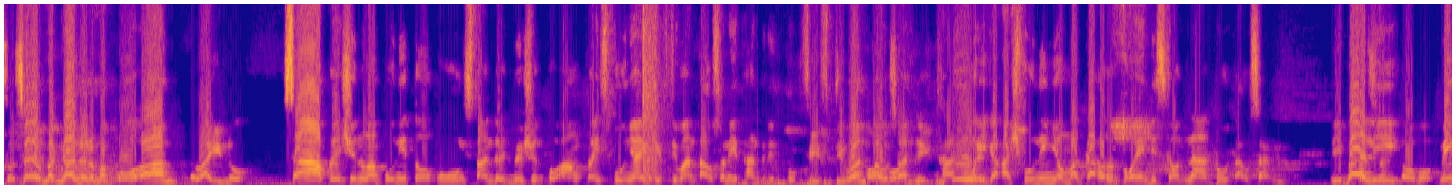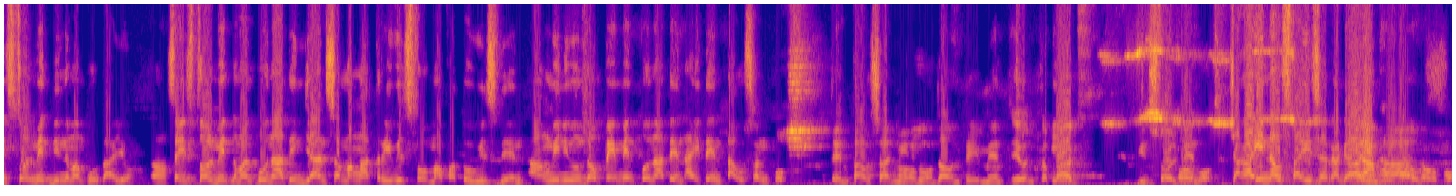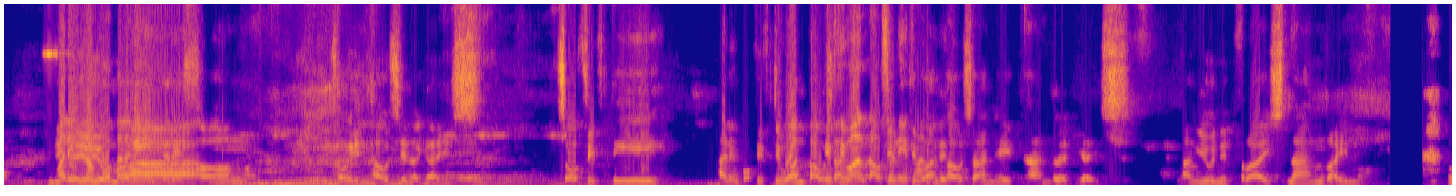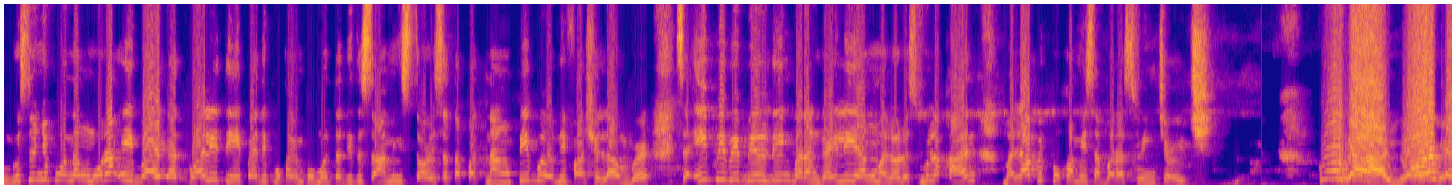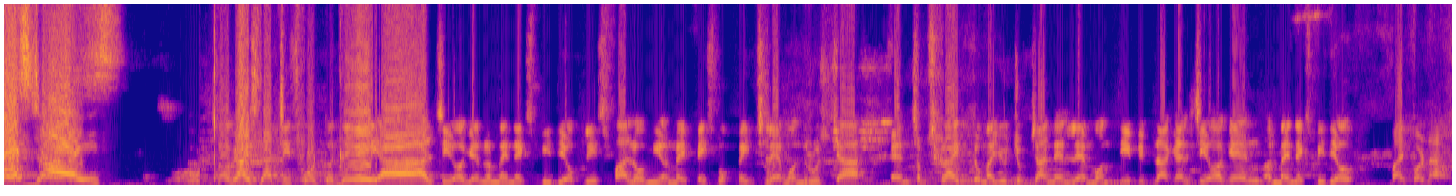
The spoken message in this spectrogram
so sir, magkano naman po ang Rhino? Sa presyo naman po nito, kung standard version po, ang price po niya ay 51,800 po. 51,800. Kung ika-cash po ninyo, magkakaroon po kayong discount na 2,000. Di bali, opo, may installment din naman po tayo. Okay. Sa installment naman po natin dyan, sa mga 3 wheels po, mga pa 2 wheels din, ang minimum down payment po natin ay 10,000 po. 10,000 minimum down payment. Yun, kapag installment. Opo. Tsaka in-house tayo, sir, Ah, kaganda po dyan. in-house. Opo. Hindi Balik kayo lang po yung talaga mga- interest. Oo. Mm. So, in-house sila, guys. So, 50, Alin po? 51,000. 51,800. 51,800, guys. Ang unit price ng Rhino. Kung gusto niyo po ng murang e-bike at quality, pwede po kayong pumunta dito sa aming store sa tapat ng Pibo Bonifacio Lumber sa APB Building, Barangay Liang, Malolos, Bulacan. Malapit po kami sa Baraswing Church. Kuga, your best choice! So guys, that's it for today. Uh, I'll see you again on my next video. Please follow me on my Facebook page, Lemon Ruscha, and subscribe to my YouTube channel, Lemon TV Vlog. I'll see you again on my next video. Bye for now.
